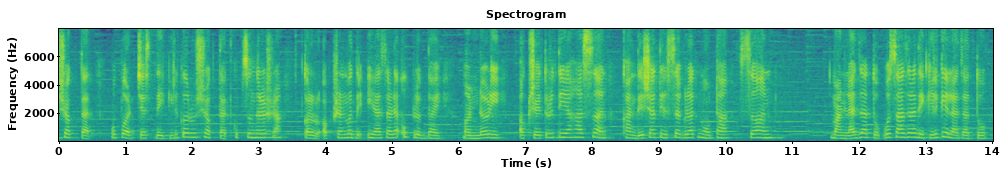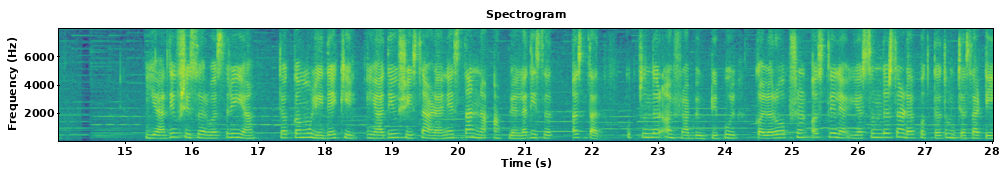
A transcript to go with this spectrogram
शकतात व परचेस देखील करू शकतात. खूप सुंदर अशा कलर ऑप्शनमध्ये या साड्या उपलब्ध आहे. मंडळी अक्षय तृतीया हा सण खानदेशातील सगळ्यात मोठा सण मानला जातो व साजरा देखील केला जातो. या दिवशी सर्व स्त्रिया तक्क मुली देखील या दिवशी साड्या नेसताना आपल्याला दिसत असतात. खूप सुंदर अशा ब्युटिफुल कलर ऑप्शन असलेल्या या सुंदर साड्या फक्त तुमच्यासाठी.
